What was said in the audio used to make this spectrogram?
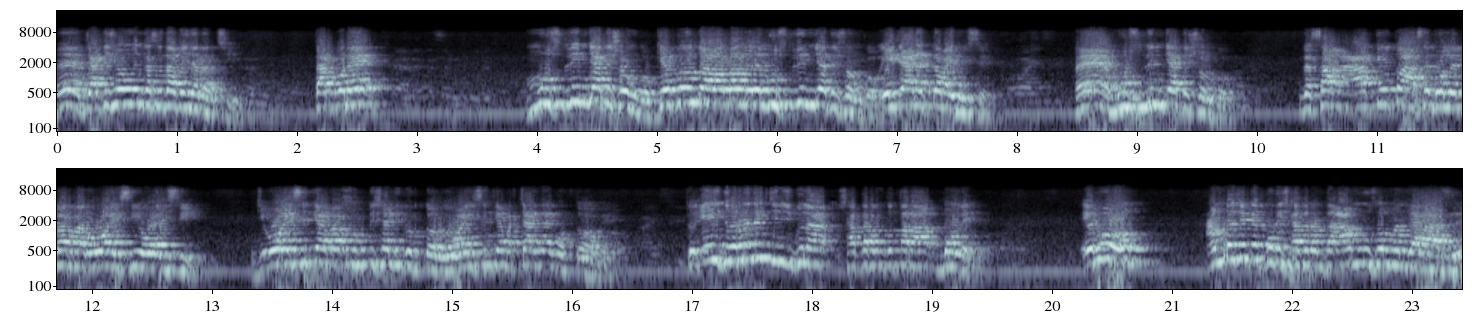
হ্যাঁ জাতিসংঘের কাছে দাবি জানাচ্ছি। তারপরে মুসলিম জাতিসংঘ, কেউ কেউ তো আবার বলে মুসলিম জাতিসংঘ এইটা আরেকটা বাইর হইছে। হ্যাঁ মুসলিম জাতিসংঘ। আর কেউ তো আছে বলে বারবার, ওআইসি ওআইসি। যে ওআইসি কে আবার শক্তিশালী করতে হবে ওআইসি কে আবার চাঙ্গা করতে হবে। তো এই ধরনের জিনিসগুলা সাধারণত তারা বলে। এবং আমরা যেটা করি সাধারণত, আম মুসলমান যারা আছে,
